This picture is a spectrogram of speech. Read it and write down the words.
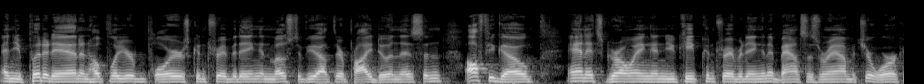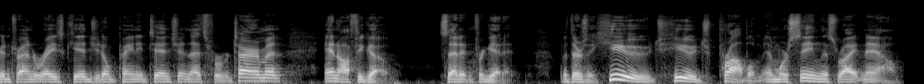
and you put it in and hopefully your employer's contributing and most of you out there probably doing this and off you go and it's growing and you keep contributing and it bounces around, but you're working, trying to raise kids, you don't pay any attention. That's for retirement and off you go. Set it and forget it. But there's a huge, huge problem and we're seeing this right now.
